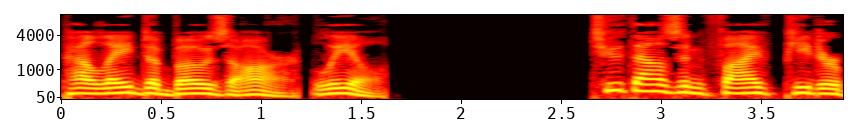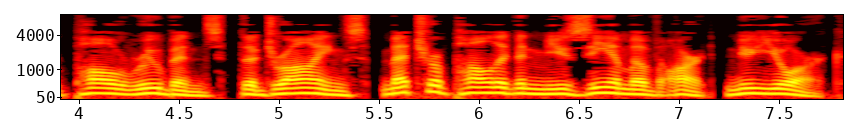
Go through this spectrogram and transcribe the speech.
Palais des Beaux-Arts, Lille. 2005 Peter Paul Rubens, The Drawings, Metropolitan Museum of Art, New York.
